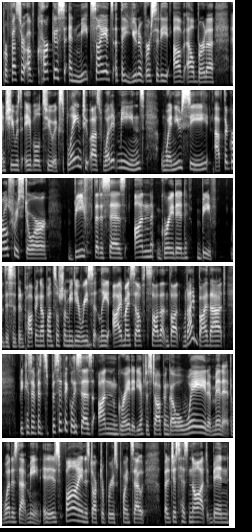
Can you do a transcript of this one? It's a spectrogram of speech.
Professor of Carcass and Meat Science at the University of Alberta. And she was able to explain to us what it means when you see at the grocery store beef that it says ungraded beef this has been popping up on social media recently. I myself saw that and thought, would I buy that? Because if it specifically says ungraded, you have to stop and go, well, wait a minute. What does that mean? It is fine, as Dr. Bruce points out, but it just has not been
